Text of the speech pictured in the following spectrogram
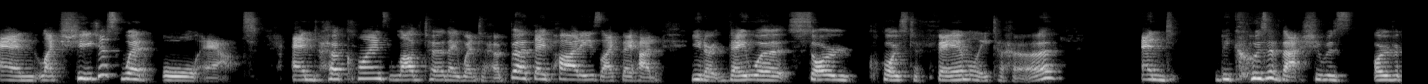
And like she just went all out and her clients loved her. They went to her birthday parties. Like they had, you know, they were so close to family to her. And because of that, she was over,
